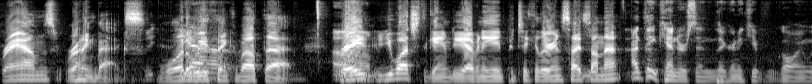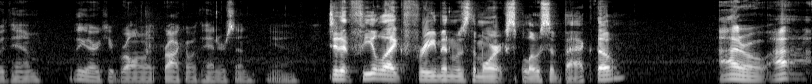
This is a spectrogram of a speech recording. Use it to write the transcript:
Rams running backs. What do we think about that? Ray, Um, you watched the game. Do you have any particular insights on that? I think Henderson, they're going to keep going with him. I think they're going to keep rolling with, rocking with Henderson. Yeah. Did it feel like Freeman was the more explosive back though? I don't know. I,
